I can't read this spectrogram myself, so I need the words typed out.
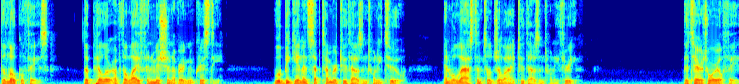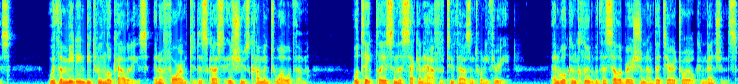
The local phase, the pillar of the life and mission of Regnum Christi, will begin in September 2022 and will last until July 2023. The territorial phase, with a meeting between localities and a forum to discuss issues common to all of them, will take place in the second half of 2023 and will conclude with the celebration of the territorial conventions.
